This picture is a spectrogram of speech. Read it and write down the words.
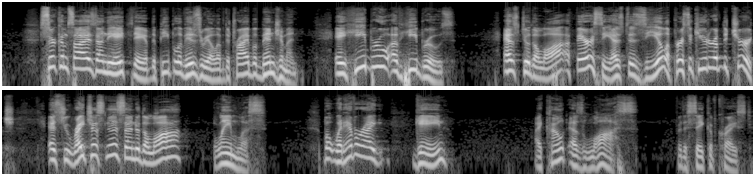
Circumcised on the eighth day of the people of Israel, of the tribe of Benjamin, a Hebrew of Hebrews, as to the law, a Pharisee, as to zeal, a persecutor of the church, as to righteousness under the law, blameless. But whatever I gain, I count as loss for the sake of Christ.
